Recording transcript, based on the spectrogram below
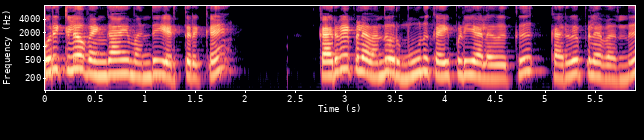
ஒரு கிலோ வெங்காயம் வந்து எடுத்திருக்கேன். கருவேப்பிலை வந்து ஒரு மூணு கைப்பிடி அளவுக்கு கருவேப்பிலை வந்து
